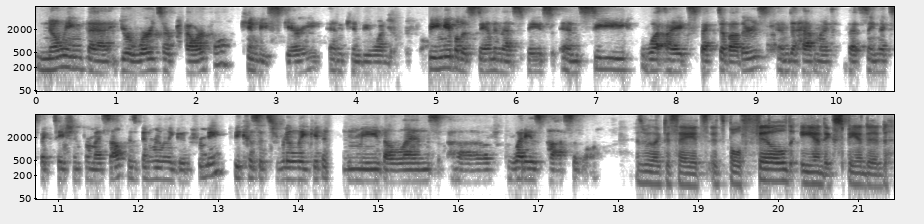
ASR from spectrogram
knowing that your words are powerful can be scary and can be wonderful. Being able to stand in that space and see what I expect of others and to have my that same expectation for myself has been really good for me because it's really given me the lens of what is possible. As we like to say, it's it's both filled and expanded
